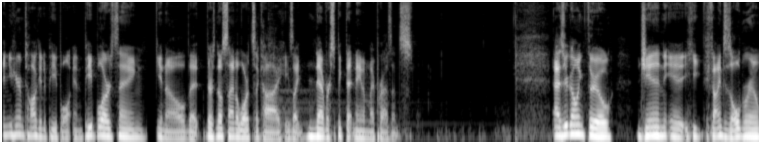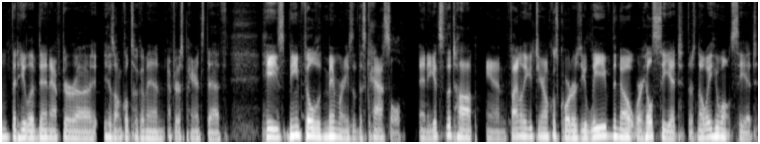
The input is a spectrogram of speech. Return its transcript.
And you hear him talking to people, and people are saying, you know, that there's no sign of Lord Sakai. He's like, never speak that name in my presence. As you're going through, Jin he finds his old room that he lived in after uh, his uncle took him in after his parents' death. He's being filled with memories of this castle, and he gets to the top and finally you get to your uncle's quarters. You leave the note where he'll see it. There's no way he won't see it.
